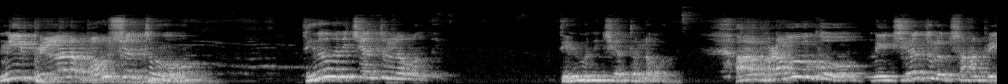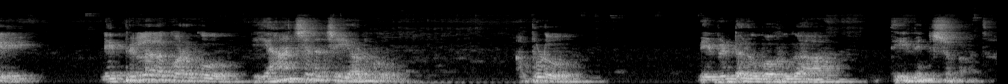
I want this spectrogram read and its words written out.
నీ పిల్లల భవిష్యత్తు దేవుని చేతుల్లో ఉంది. దేవుని చేతుల్లో ఉంది. ఆ ప్రభువుకు నీ చేతులు చాపి నీ పిల్లల కొరకు యాచన చేయి అడుగు. అప్పుడు నీ బిడ్డలు బహుగా దీవించబడతారు.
